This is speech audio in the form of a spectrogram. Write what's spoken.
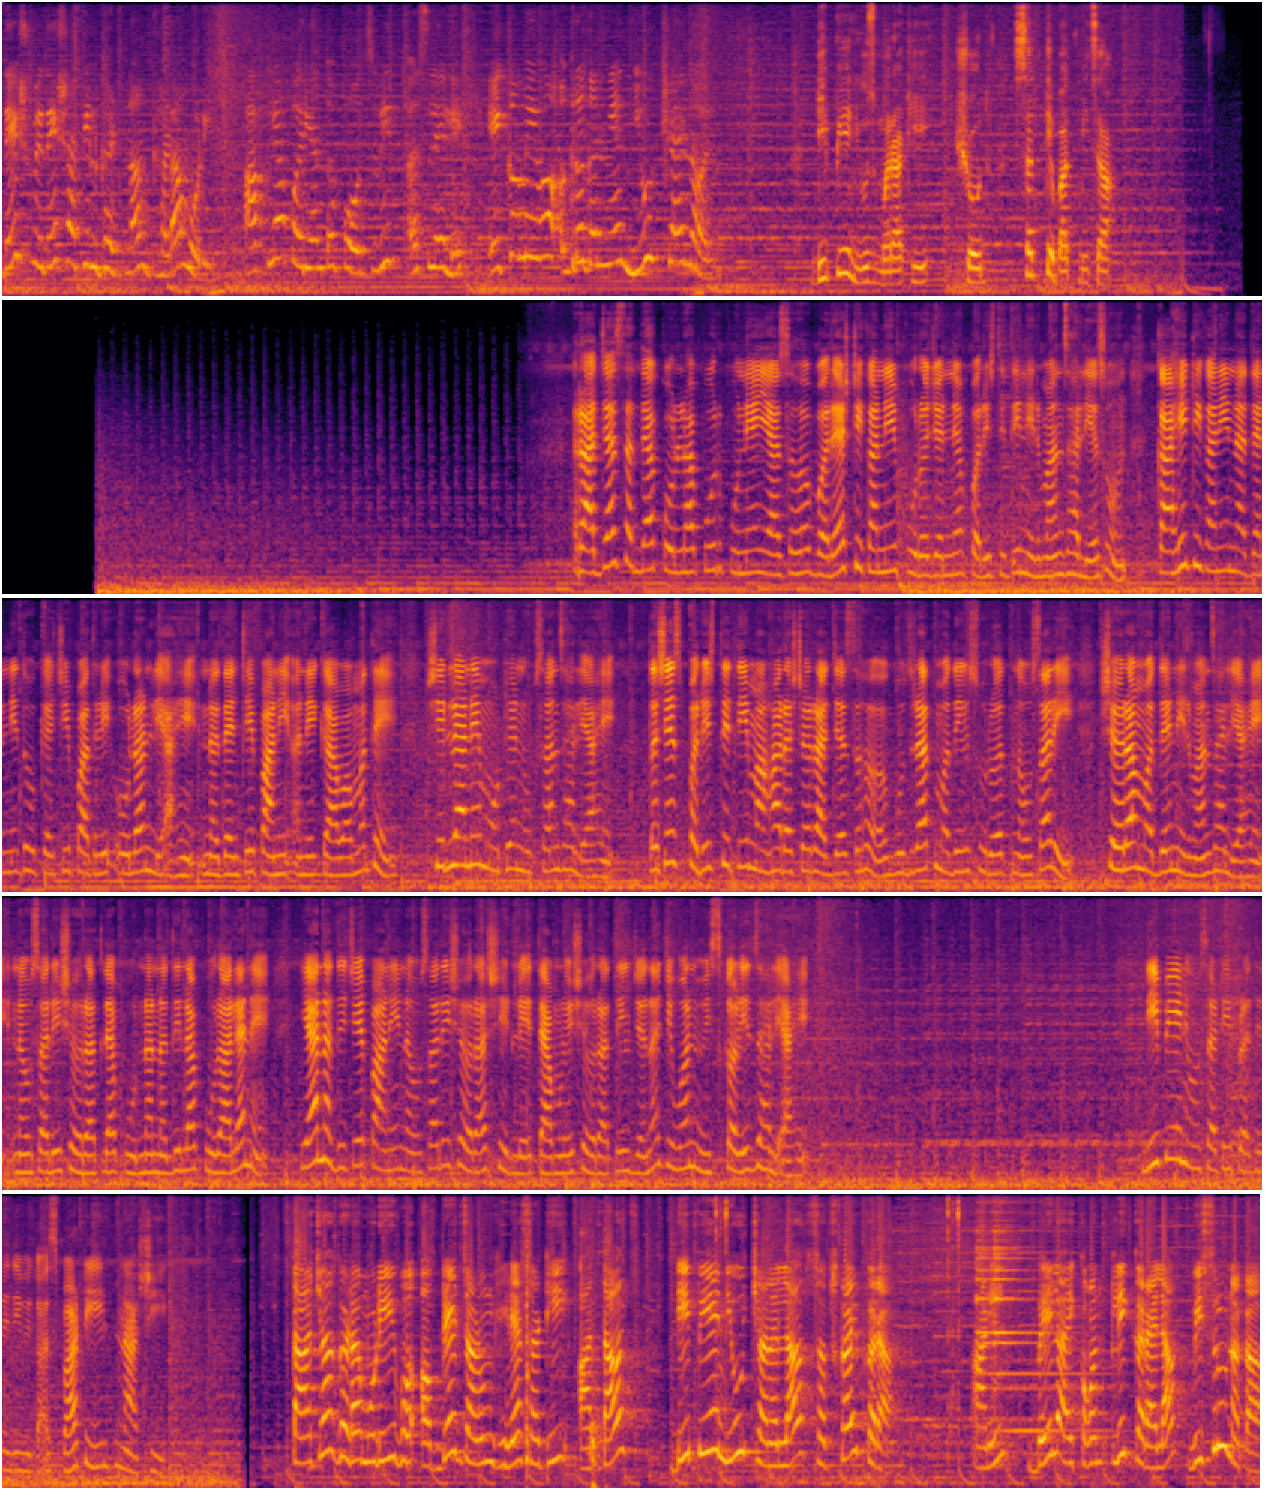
देश विदेशातील घटना घडामोडी आपल्यापर्यंत पोहोचवीत असलेले एकमेव अग्रगण्य news channel. D P A news Marathi शोध सत्य बातमीचा राज्यात सध्या कोल्हापूर पुणे यासह बऱ्याच ठिकाणी पूरजन्य परिस्थिती निर्माण झाली असून काही ठिकाणी नद्यांनी धोक्याची पातळी ओलांडली आहे. नद्यांचे पाणी अनेक गावामध्ये शिरल्याने मोठे नुकसान झाले आहे. तसेच परिस्थिती महाराष्ट्र राज्यासह गुजरातमधील सुरत नवसारी शहरामध्ये निर्माण झाली आहे. नवसारी शहरातल्या पूर्णा नदीला पूर आल्याने या नदीचे पाणी नवसारी शहरात शिरले. त्यामुळे शहरातील जनजीवन विस्कळीत झाले आहे. डीपीए न्यूजसाठी प्रतिनिधी विकास पाटील नाशिक. ताज्या घडामोडी व अपडेट जाणून घेण्यासाठी आताच डी पी ए न्यूज चॅनलला सबस्क्राईब करा आणि बेल आयकॉन क्लिक करायला विसरू नका.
